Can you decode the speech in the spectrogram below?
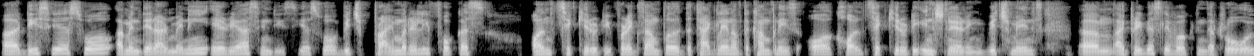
Uh, dcso i mean there are many areas in dcso which primarily focus on security. For example the tagline of the company is all called security engineering which means um, i previously worked in the role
